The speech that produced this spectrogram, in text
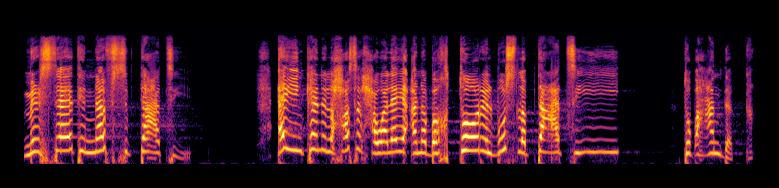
مرساة النفس بتاعتي. ايا كان اللي حاصل حواليا أنا بختار البوصلة بتاعتي. تبقى عندك.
